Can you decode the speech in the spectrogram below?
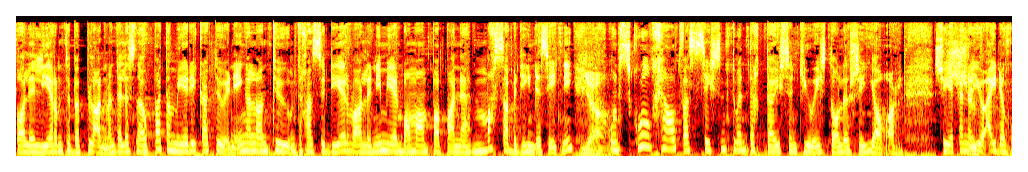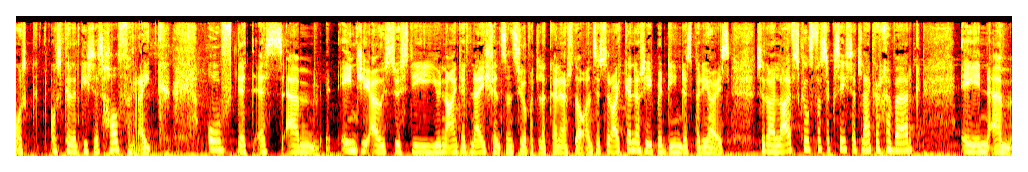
waar hulle leer om te beplan want hulle is nou op pad Amerika toe en Engeland toe om te gaan studeer waar hulle nie meer mamma en pappa 'n massa bediendes het nie. Ja. Ons skoolgeld was 26000 US dollars per jaar. So jy kan nou Sjoe. jou uitdink ons ons kindertjies is half ryk of dit is um NGOs soos die United Nations en so wat hulle kinders daarin sit. So daai kinders het bediendes by die huis. So daai life skills vir sukses het lekker gewerk en um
